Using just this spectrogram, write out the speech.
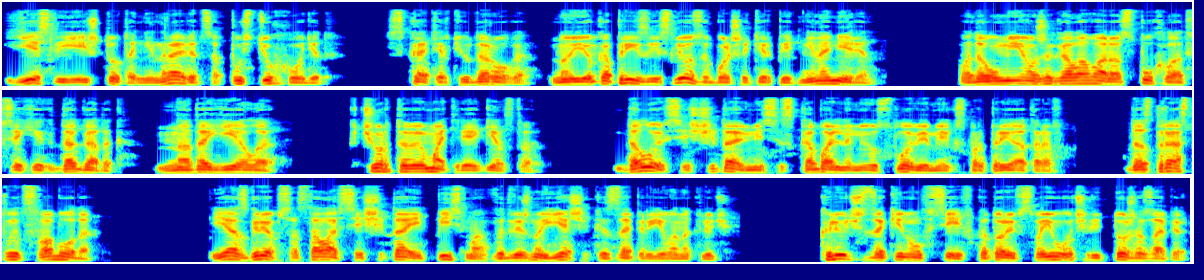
если ей что-то не нравится, пусть уходит. С катертью дорога, но ее капризы и слезы больше терпеть не намерен. Да у меня уже голова распухла от всяких догадок. Надоело. К чертовой матери агентства. Долой все счета вместе с кабальными условиями экспроприаторов. Да здравствует свобода! Я сгреб со стола все счета и письма выдвижной ящик и запер его на ключ. Ключ закинул в сейф, который в свою очередь тоже запер.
